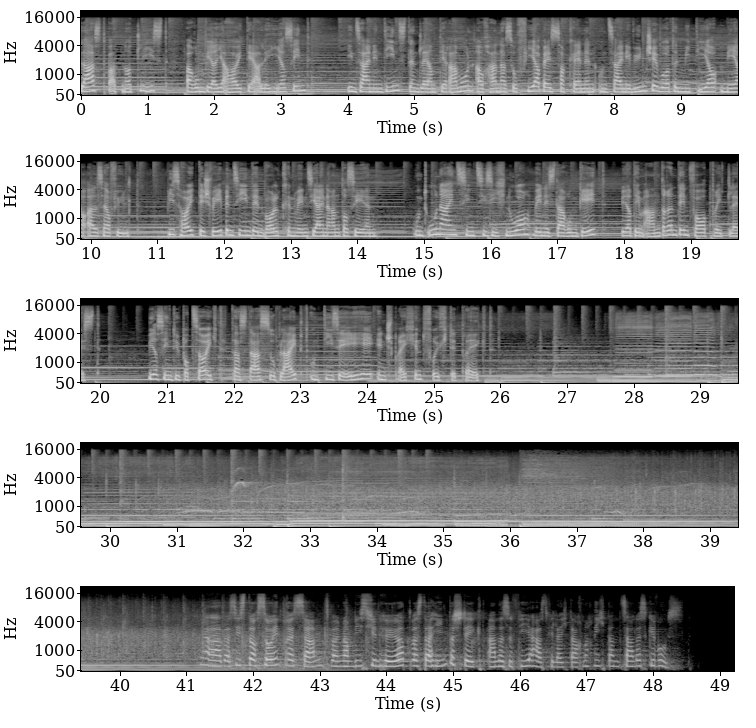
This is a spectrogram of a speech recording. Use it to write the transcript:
Last but not least, warum wir ja heute alle hier sind, In seinen Diensten lernte Ramon auch Anna Sophia besser kennen und seine Wünsche wurden mit ihr mehr als erfüllt. Bis heute schweben sie in den Wolken, wenn sie einander sehen. Und uneins sind sie sich nur, wenn es darum geht, wer dem anderen den Vortritt lässt. Wir sind überzeugt, dass das so bleibt und diese Ehe entsprechend Früchte trägt. das ist doch so interessant, weil man ein bisschen hört, was dahinter steckt. Anna-Sophia hast vielleicht auch noch nicht ganz alles gewusst.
